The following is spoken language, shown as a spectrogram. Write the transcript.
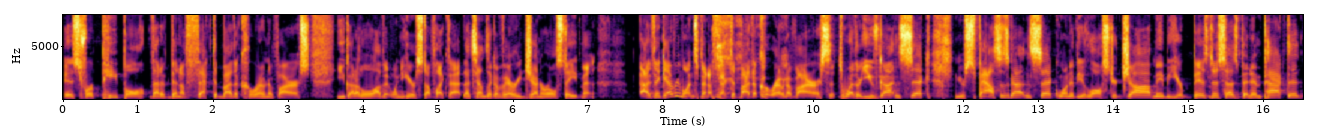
is for people that have been affected by the coronavirus. You got to love it when you hear stuff like that. That sounds like a very general statement. I think everyone's been affected by the coronavirus. It's whether you've gotten sick, your spouse has gotten sick, one of you lost your job, maybe your business has been impacted.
